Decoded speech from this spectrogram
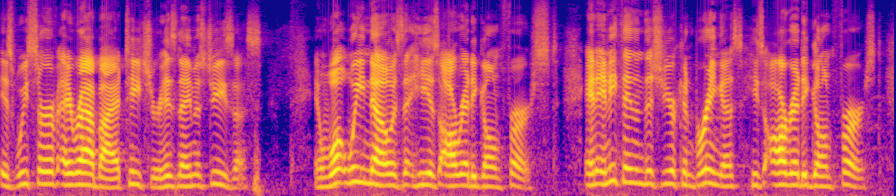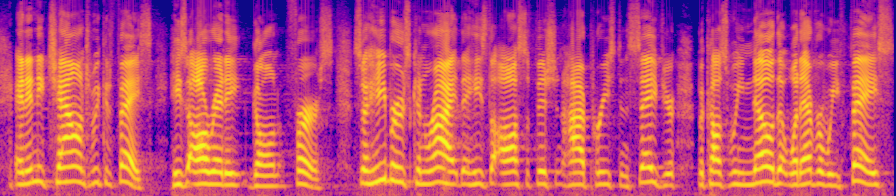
is we serve a rabbi, a teacher. His name is Jesus. And what we know is that he has already gone first. And anything that this year can bring us, He's already gone first. And any challenge we could face, He's already gone first. So Hebrews can write that He's the all sufficient high priest and Savior because we know that whatever we face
